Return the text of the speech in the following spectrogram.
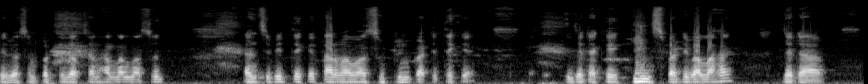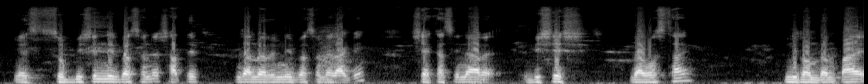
নির্বাচন করতে যাচ্ছেন। হান্নান মাসুদ এনসিপি থেকে, তার বাবা সুপ্রিম পার্টি থেকে। যেটাকে কিংস পার্টি বলা হয়, যেটা চব্বিশের নির্বাচনে সাতের জানুয়ারির নির্বাচনের আগে শেখ হাসিনার বিশেষ ব্যবস্থায় নিবন্ধন পায়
